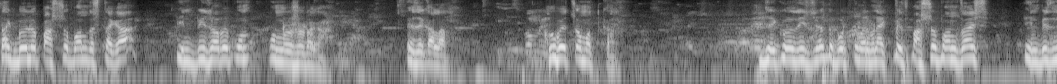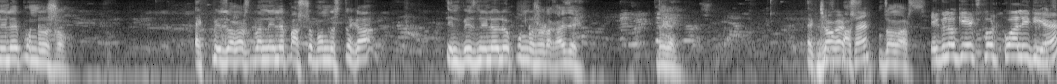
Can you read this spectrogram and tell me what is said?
থাকবে হলো পাঁচশো পঞ্চাশ টাকা তিন পিস হবে পন- পনেরোশো টাকা। এই যে কালার। খুবই চমৎকার। যে কোনো জিনিসের সাথে পড়তে পারবেন। এক পিস পাঁচশো পঞ্চাশ তিন পিস নিলে পনেরোশো। এক পিস জগার্স প্যান্ট নিলে পাঁচশো পঞ্চাশ টাকা তিন পিস নিলে হলো পনেরোশো টাকা যে। দেখেন। পাঁচশো- হ্যাঁ? এগুলো কি এক্সপোর্ট কোয়ালিটি হ্যাঁ?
